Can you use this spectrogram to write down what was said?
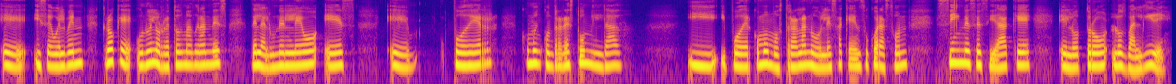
eh, y se vuelven, creo que uno de los retos más grandes de la luna en Leo es eh, poder como encontrar esta humildad y, poder como mostrar la nobleza que hay en su corazón sin necesidad que el otro los valide,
